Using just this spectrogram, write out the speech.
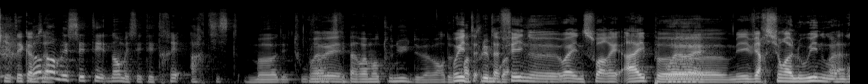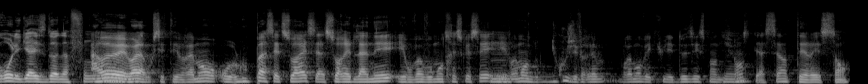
qui était comme non, ça. non mais c'était non mais c'était très artiste mode et tout Enfin, Ouais, ouais. c'était pas vraiment tout nu il devait avoir deux Oui, trois t'as plumes t'as quoi. fait une, ouais, une soirée hype, euh, mais version Halloween où Voilà. en gros les gars ils se donnent à fond. Ah ouais, euh, voilà, où c'était vraiment, on loupe pas cette soirée, c'est la soirée de l'année et on va vous montrer ce que c'est. Et Mm. vraiment, du coup, j'ai vra- vraiment vécu les deux expériences différentes, c'était assez intéressant.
